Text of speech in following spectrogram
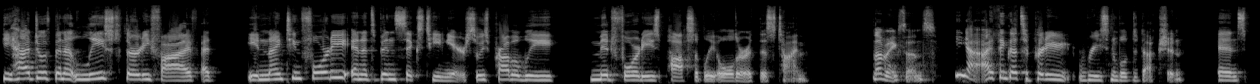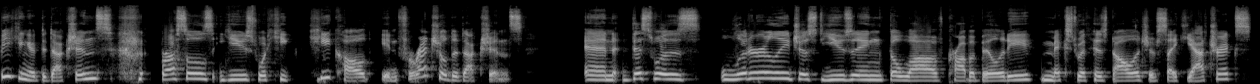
he had to have been at least 35 at in 1940 and it's been 16 years so he's probably mid 40s possibly older at this time That makes sense. Yeah, I think that's a pretty reasonable deduction. And speaking of deductions, Brussels used what he he called inferential deductions. And this was literally just using the law of probability mixed with his knowledge of psychiatrics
